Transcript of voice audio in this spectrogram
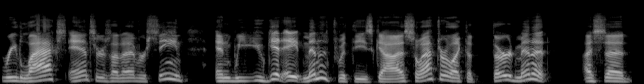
relaxed answers I've ever seen. And we you get eight minutes with these guys. So after like the third minute, I said,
